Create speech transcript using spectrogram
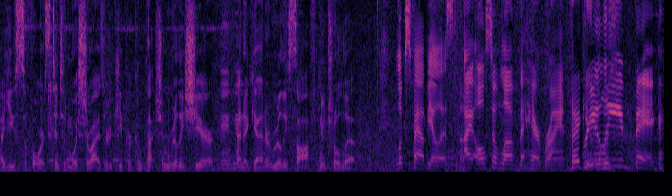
I use Sephora's tinted moisturizer to keep her complexion really sheer, Mm-hmm. and again, a really soft neutral lip. Looks fabulous. I also love the hair, Brian. Thank you. Really big,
